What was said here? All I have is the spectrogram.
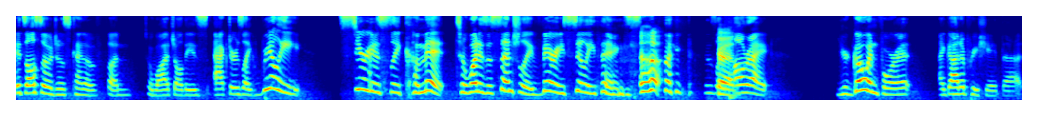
it's also just kind of fun to watch all these actors like really seriously commit to what is essentially very silly things. like, it's like, Good. all right, you're going for it. I gotta appreciate that.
